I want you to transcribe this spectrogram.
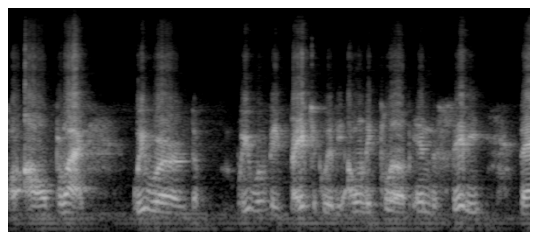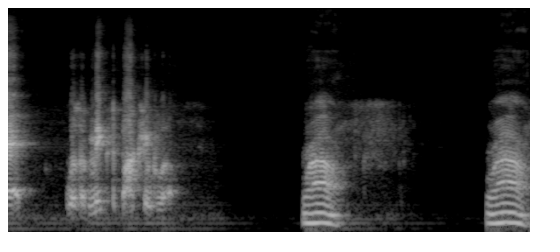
or all black. We were the we were the, basically the only club in the city that was a mixed boxing club. Wow. Wow.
